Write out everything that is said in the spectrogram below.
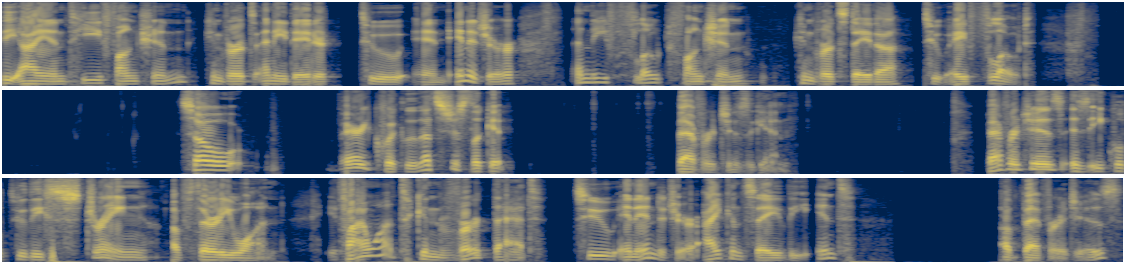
The int function converts any data to an integer, and the float function converts data to a float. So very quickly, let's just look at beverages again. Beverages is equal to the string of 31. If I want to convert that to an integer, I can say the int of beverages.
